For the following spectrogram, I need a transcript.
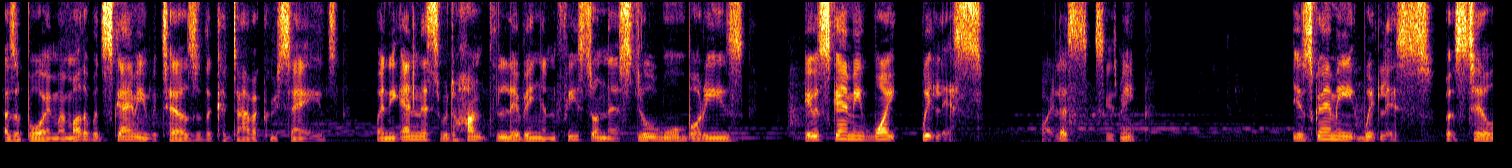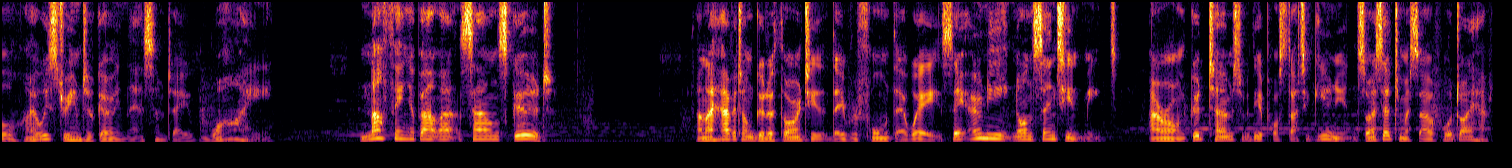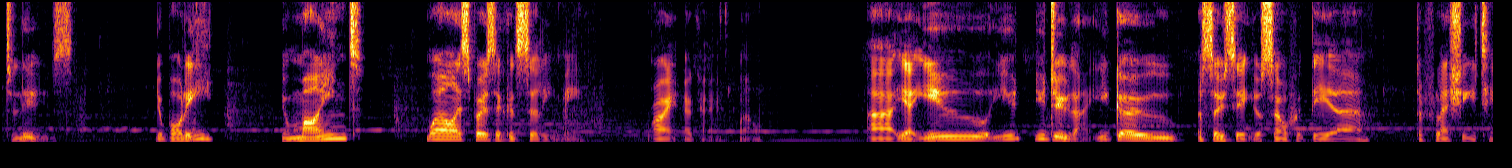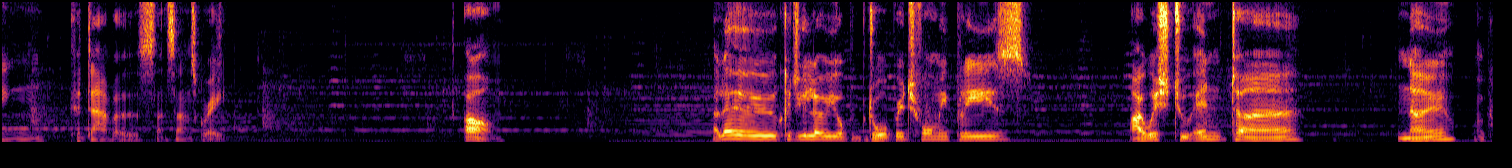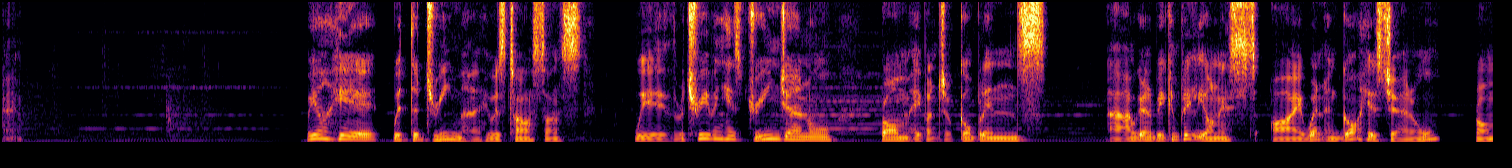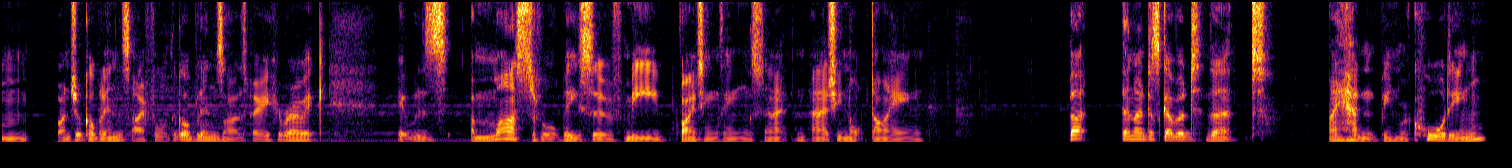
As a boy, my mother would scare me with tales of the Cadaver Crusades, when the Endless would hunt the living and feast on their still warm bodies. It would scare me white witless. Whiteless, excuse me. It would scare me witless, but still, I always dreamed of going there someday. Why? Nothing about that sounds good. And I have it on good authority that they've reformed their ways. They only eat non-sentient meat, and are on good terms with the Apostatic Union, so I said to myself, what do I have to lose? Your body? Your mind? Well, I suppose they could still eat me. Right, okay, well. Uh, yeah, you, you, you do that. You go associate yourself with the, uh, the flesh-eating cadavers. That sounds great. Oh. Hello, could you lower your drawbridge for me, please? I wish to enter. No? Okay. We are here with the Dreamer, who has tasked us with retrieving his dream journal from a bunch of goblins Uh, I'm going to be completely honest. I went and got his journal from a bunch of goblins. I fought the goblins. I was very heroic. It was a masterful piece of me fighting things and, and actually not dying. But then I discovered that I hadn't been recording.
